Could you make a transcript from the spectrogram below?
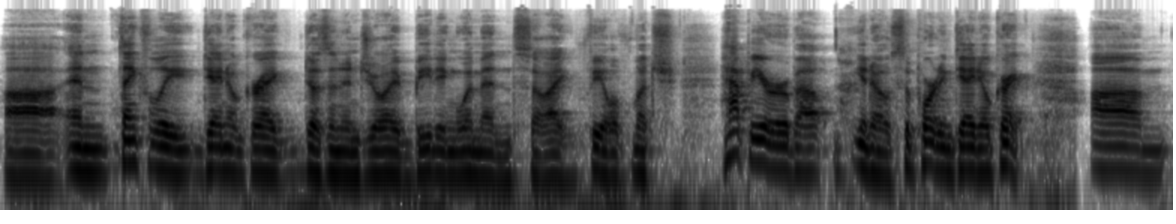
Uh, and thankfully, Daniel Craig doesn't enjoy beating women, so I feel much happier about you know supporting Daniel Craig. Um,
